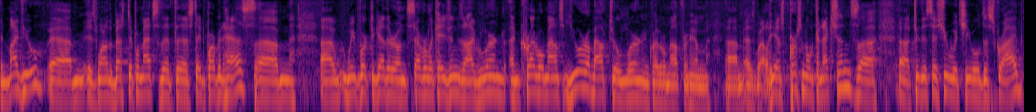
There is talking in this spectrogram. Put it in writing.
in my view, um, is one of the best diplomats that the State Department has. Um, uh, we've worked together on several occasions, and I've learned incredible amounts. You're about to learn incredible amount from him um, as well. He has personal connections to this issue, which he will describe.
